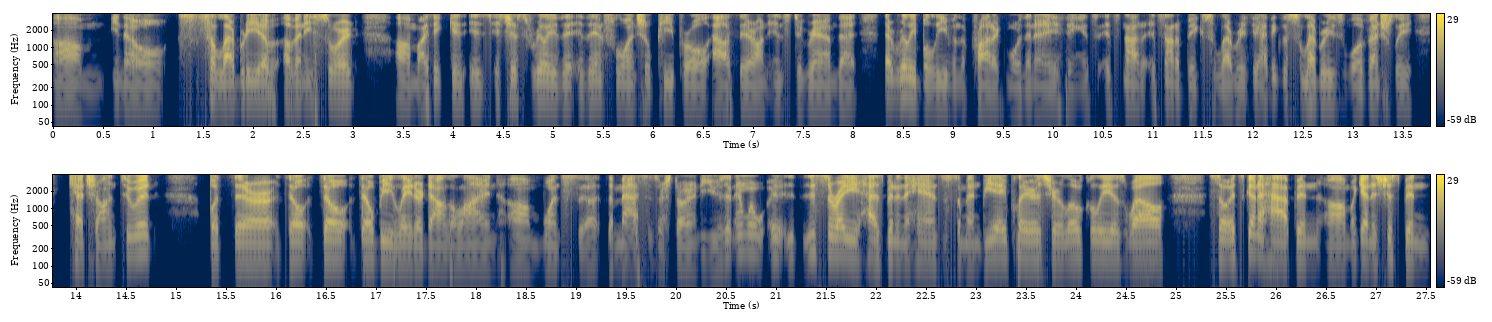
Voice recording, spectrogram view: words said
um, you know celebrity of, of any sort. Um, I think it, it's, it's just really the, the influential people out there on Instagram that that really believe in the product more than anything. It's it's not it's not a big celebrity thing. I think the celebrities will eventually catch on to it, but they're they'll they'll they'll be later down the line um, once uh, the masses are starting to use it. And this already has been in the hands of some NBA players here locally as well, so it's going to happen. Um, again, it's just been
